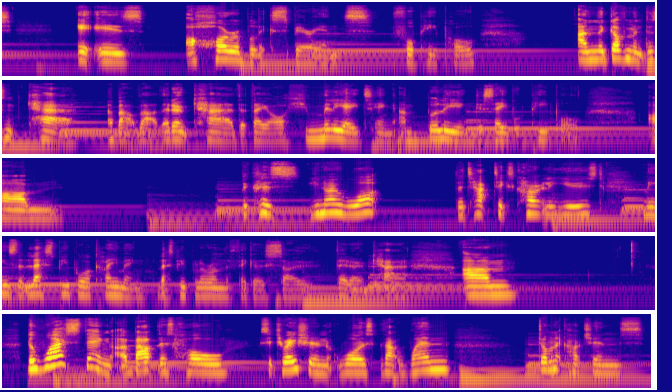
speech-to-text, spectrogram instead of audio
it is a horrible experience for people. And the government doesn't care about that. They don't care that they are humiliating and bullying disabled people. Um, because you know what? The tactics currently used means that less people are claiming, less people are on the figures, so they don't care. Um, the worst thing about this whole situation was that when Dominic Hutchins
